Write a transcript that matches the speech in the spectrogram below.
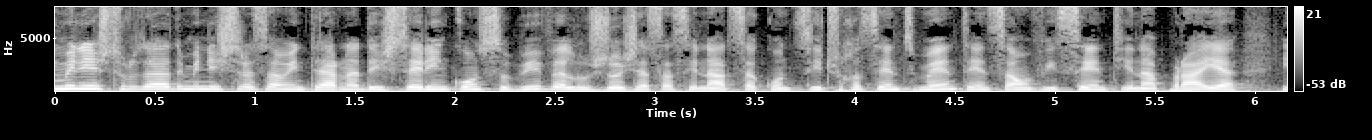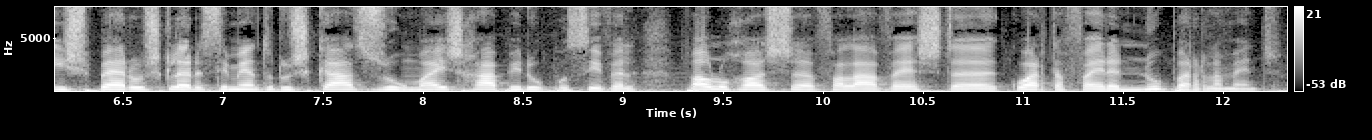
ministro da Administração Interna diz ser inconcebível os dois assassinatos acontecidos recentemente em São Vicente e na Praia e espera o esclarecimento dos casos o mais rápido possível. Paulo Rocha falava esta quarta-feira no Parlamento.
